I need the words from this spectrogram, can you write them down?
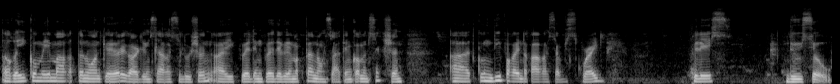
Okay, kung may mga katanungan kayo regarding sa solution ay pwedeng pwede kayo magtanong sa ating comment section. At kung di pa kayo nakaka-subscribe, please do so.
